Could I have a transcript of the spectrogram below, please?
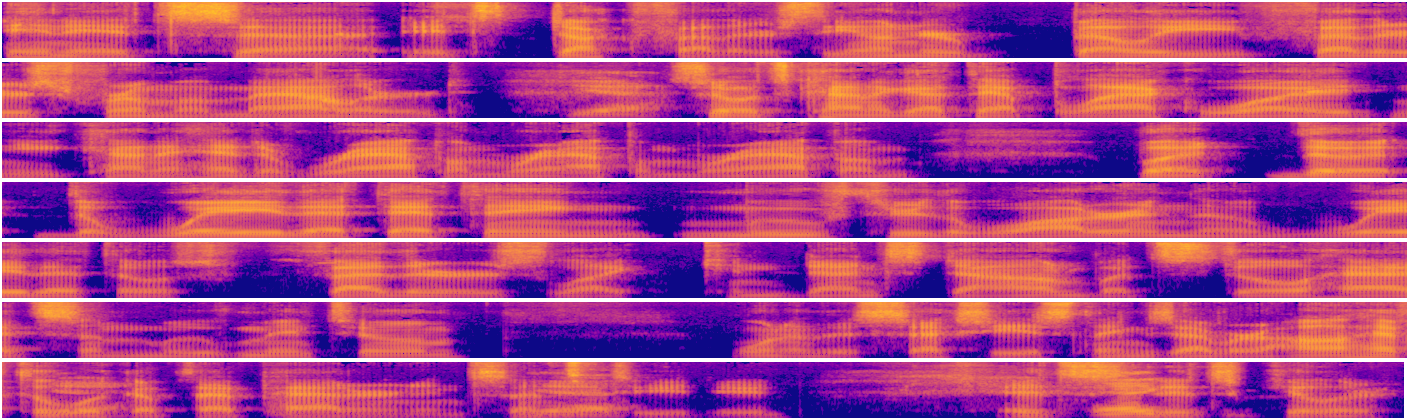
and it's uh it's duck feathers, the underbelly feathers from a mallard. Yeah, So it's kind of got that black white, and you kind of had to wrap them, wrap them, wrap them. But the the way that that thing moved through the water, and the way that those feathers like condensed down, but still had some movement to them, one of the sexiest things ever. I'll have to look up that pattern and send Yeah. it to you, dude. It's Yeah. it's killer.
